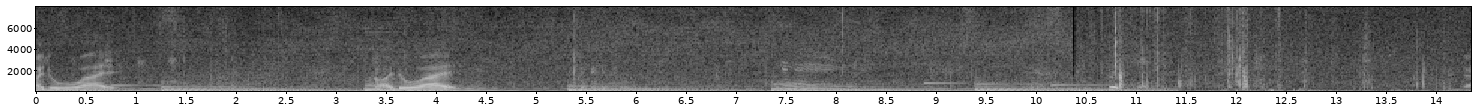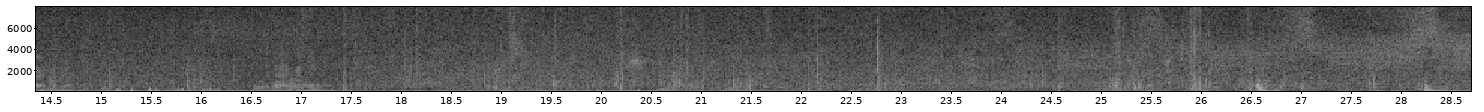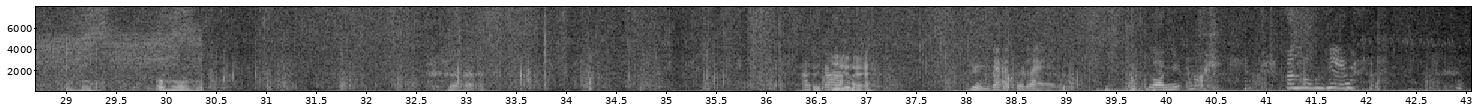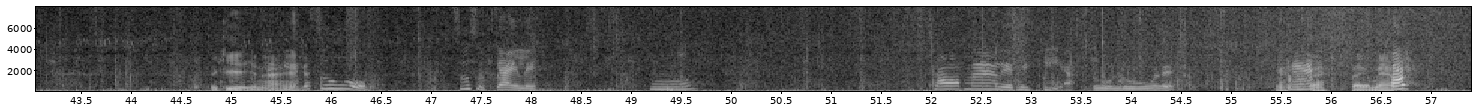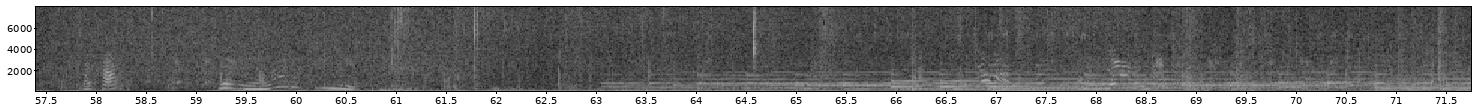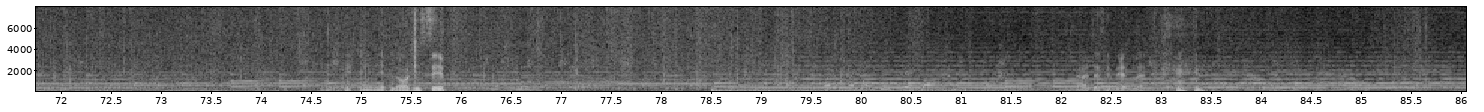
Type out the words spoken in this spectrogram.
คอยด้วยคอยด้วย อ้โห อาไอ้กากีอยู่ไหนศถึงแดดจะแรง ร้อนนิดหน่อยแต่ลมเย็นไอ้กีอยู่ไหนก็สู้ สู้สุดใจเลยหือชอบมากเลยไทยเกียดูรู้เลย ไปไปไปกับแม่ ไปนะคะเก่งมา โลที่สิบก็จะสิบเอ็ดแล้ว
